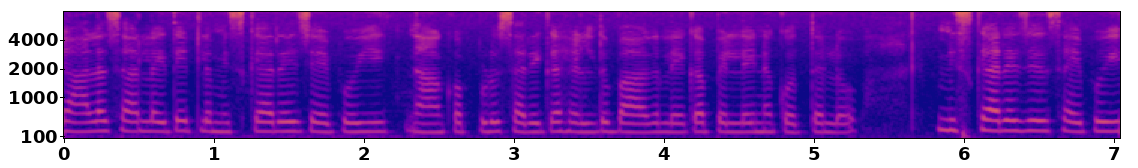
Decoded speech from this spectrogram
చాలాసార్లు అయితే ఇట్లా మిస్క్యారేజ్ అయిపోయి నాకు అప్పుడు సరిగ్గా హెల్త్ బాగలేక పెళ్ళైన కొత్తలో మిస్క్యారేజెస్ అయిపోయి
